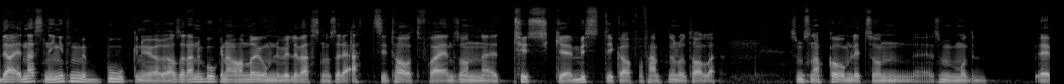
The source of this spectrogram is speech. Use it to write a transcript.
det har nesten ingenting med boken å gjøre. Altså Denne boken her handler jo om Det ville vesten, og så er det ett sitat fra en sånn eh, tysk mystiker fra 1500-tallet. Som snakker om litt sånn Som på en måte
